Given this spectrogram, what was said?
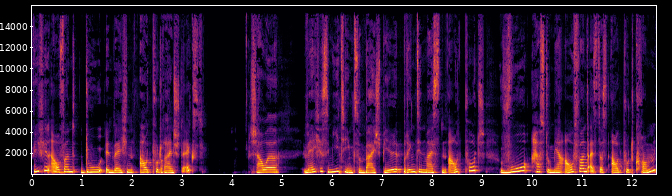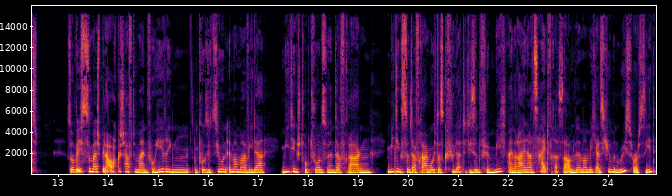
wie viel Aufwand du in welchen Output reinsteckst. Schaue, welches Meeting zum Beispiel bringt den meisten Output? Wo hast du mehr Aufwand, als das Output kommt? So habe ich es zum Beispiel auch geschafft, in meinen vorherigen Positionen immer mal wieder Meetingstrukturen zu hinterfragen, Meetings zu hinterfragen, wo ich das Gefühl hatte, die sind für mich ein reiner Zeitfresser. Und wenn man mich als Human Resource sieht,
